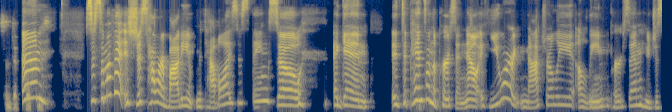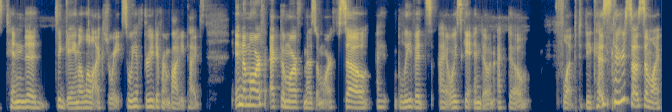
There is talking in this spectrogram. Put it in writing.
some difficulties? Um, so, some of it is just how our body metabolizes things. So, again, it depends on the person. Now, if you are naturally a lean person who just tended to gain a little extra weight, so we have three different body types endomorph, ectomorph, mesomorph. So I believe it's, I always get endo and ecto flipped because they're so similar.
